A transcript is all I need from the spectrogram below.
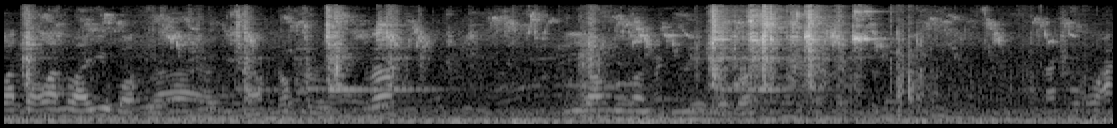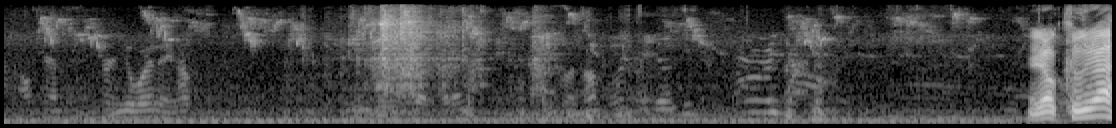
วันต่อวันไหวอยู่บ่ สามนกเลย ดีลองดูก่อนนะ นี่ไว้ไหนครับ นี่ เราคือละ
